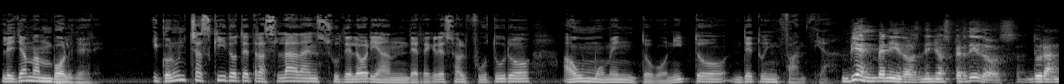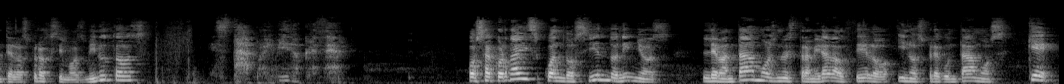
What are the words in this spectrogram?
Le llaman Volger y con un chasquido te traslada en su DeLorean de regreso al futuro a un momento bonito de tu infancia. Bienvenidos, niños perdidos. Durante los próximos minutos está prohibido crecer. ¿Os acordáis cuando siendo niños levantábamos nuestra mirada al cielo y nos preguntábamos qué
